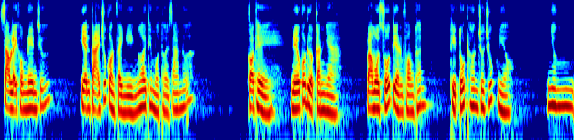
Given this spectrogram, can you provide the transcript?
Sao lại không nên chứ? Hiện tại chú còn phải nghỉ ngơi thêm một thời gian nữa. Có thể nếu có được căn nhà và một số tiền phòng thân thì tốt hơn cho Trúc nhiều. Nhưng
